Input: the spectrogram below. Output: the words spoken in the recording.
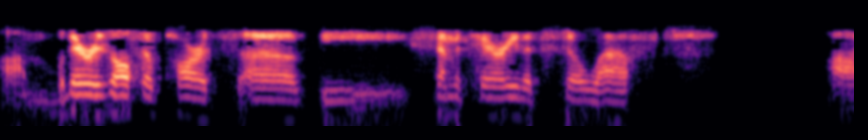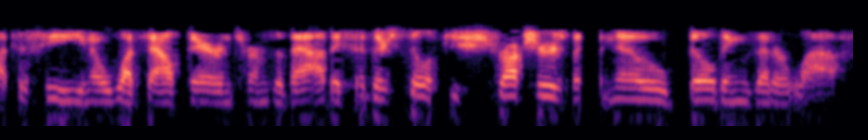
Um, but there is also parts of the cemetery that's still left uh, to see, you know, what's out there in terms of that. They said there's still a few structures, but no buildings that are left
